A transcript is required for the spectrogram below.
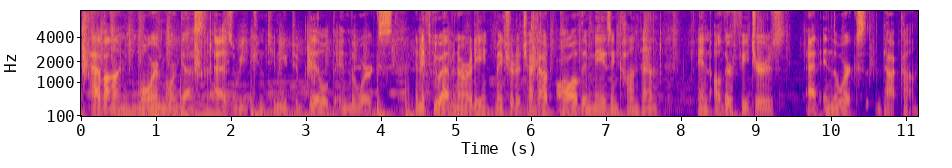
have on more and more guests as we continue to build in the works. And if you haven't already, make sure to check out all the amazing content and other features at intheworks.com.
